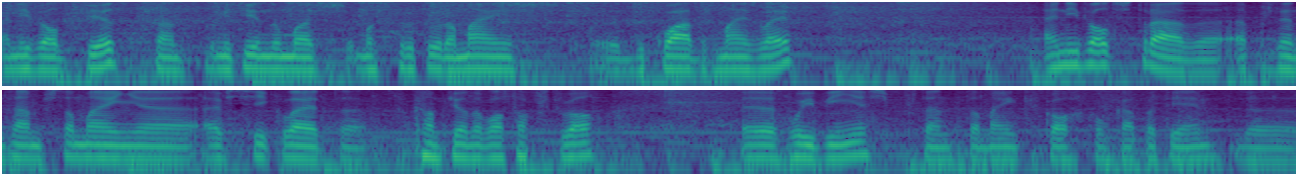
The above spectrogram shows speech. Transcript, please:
a nível de peso, portanto, permitindo uma, uma estrutura mais eh, de quadros mais leve. A nível de estrada, apresentamos também a, a bicicleta do campeão da Volta a Portugal, a Rui Binhas, portanto, também que corre com KTM, da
